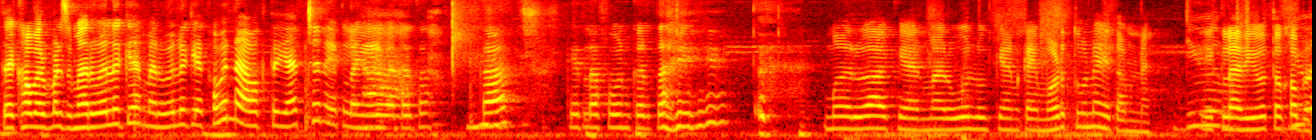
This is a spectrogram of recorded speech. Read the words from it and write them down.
તો એ ખબર પડશે. મારું ઓલું ક્યાં મારું ઓલું ક્યાં ખબર ને આ વખતે યાદ છે ને એકલા આવ્યા હતા? તો કેટલા ફોન કરતા મારું આ ક્યાં મારું ઓલું ક્યાં ને કાંઈ મળતું નહીં તમને. એકલા રહ્યો તો ખબર.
